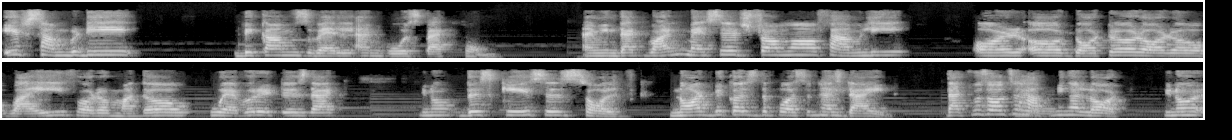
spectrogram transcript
if somebody becomes well and goes back home. I mean that one message from a family or a daughter or a wife or a mother whoever it is that you know this case is solved. Not because the person has died. That was also Yeah. happening a lot you know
